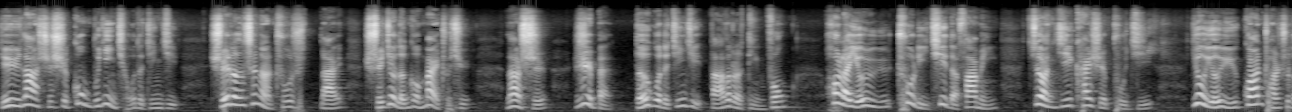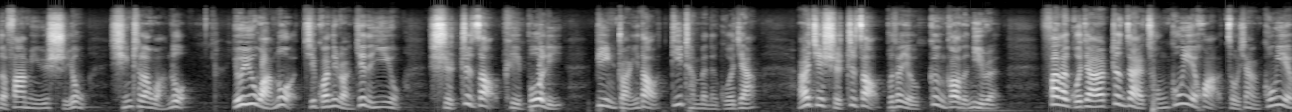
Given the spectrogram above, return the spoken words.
由于那时是供不应求的经济，谁能生产出来，谁就能够卖出去。那时日本、德国的经济达到了顶峰。后来由于处理器的发明，计算机开始普及，又由于光传输的发明与使用，形成了网络。由于网络及管理软件的应用，使制造可以剥离并转移到低成本的国家，而且使制造不再有更高的利润。发达国家正在从工业化走向工业，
